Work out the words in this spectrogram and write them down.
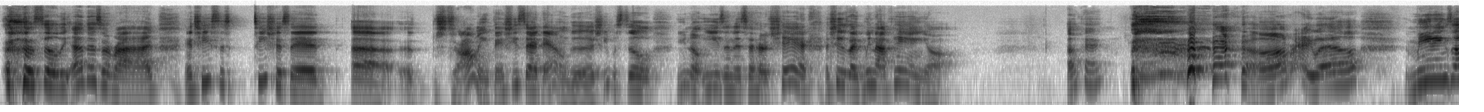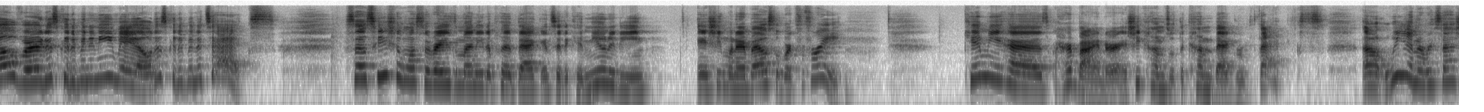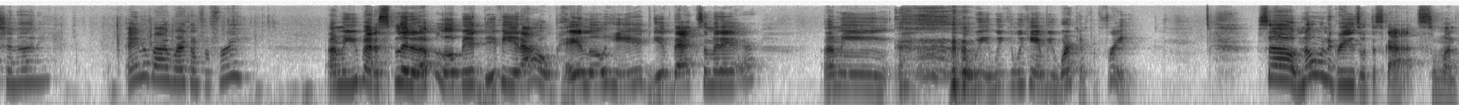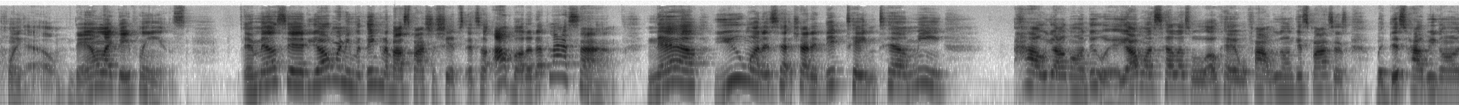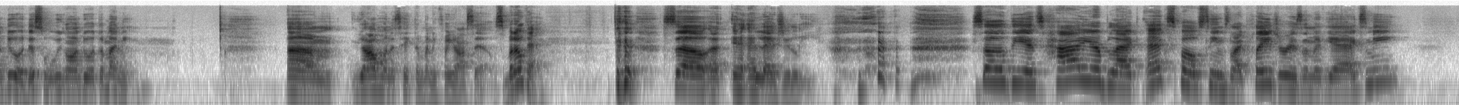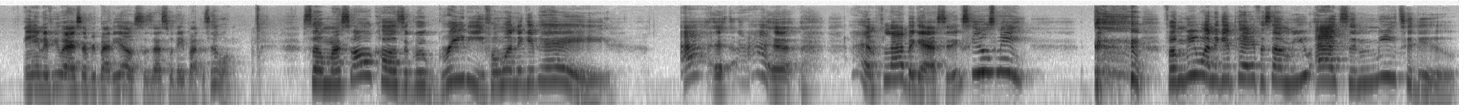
so the others arrived, and Tisha, Tisha said, uh, I don't even think she sat down good. She was still, you know, easing into her chair. And she was like, We're not paying y'all. Okay. all right, well, meeting's over. This could have been an email, this could have been a text. So Tisha wants to raise money to put back into the community, and she wants everybody else to work for free. Kimmy has her binder, and she comes with the comeback group facts. Uh, we in a recession, honey. Ain't nobody working for free. I mean, you better split it up a little bit, divvy it out, pay a little here, give back some of there. I mean, we, we, we can't be working for free. So no one agrees with the Scotts 1.0. They don't like their plans. And Mel said, Y'all weren't even thinking about sponsorships until I brought it up last time. Now you want to try to dictate and tell me how y'all gonna do it. Y'all want to tell us, well, okay, well, fine, we're gonna get sponsors, but this how we gonna do it. This is what we gonna do with the money. Um, y'all want to take the money for yourselves, but okay. so uh, allegedly. so the entire Black Expo seems like plagiarism, if you ask me, and if you ask everybody else, because that's what they about to tell them. So Marsau calls the group greedy for wanting to get paid. I, I, I am flabbergasted. Excuse me? for me wanting to get paid for something you asking me to do.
